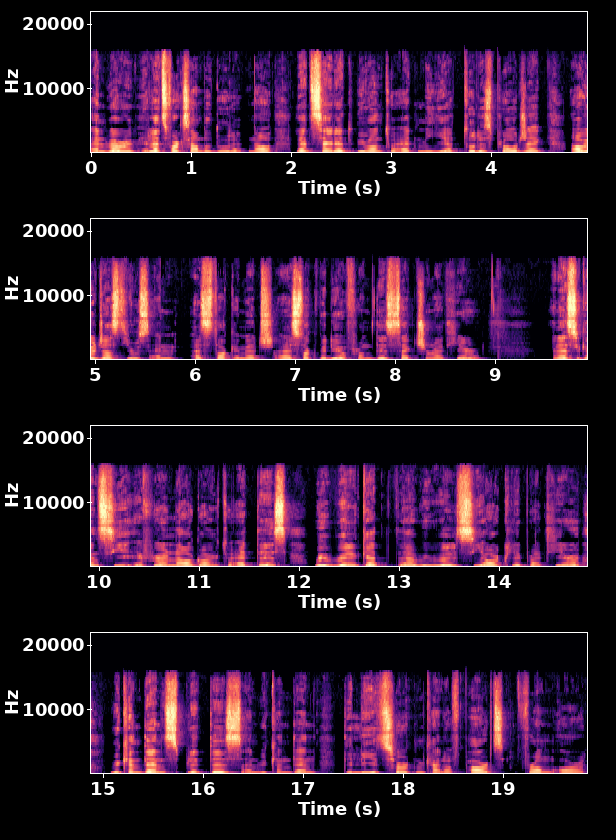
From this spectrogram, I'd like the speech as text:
and where we, let's for example do that. Now, let's say that we want to add media to this project. I will just use an, a stock image, a stock video from this section right here. And as you can see, if we are now going to add this, we will get, uh, we will see our clip right here. We can then split this and we can then delete certain kind of parts from our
